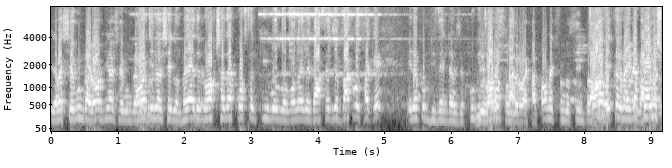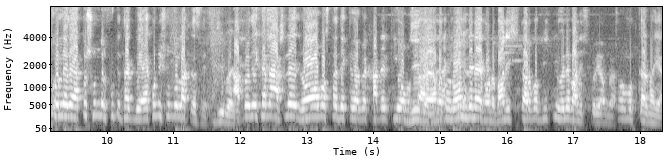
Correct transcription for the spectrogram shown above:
এটা ভাই সেগুন কাঠ অরিজিনাল সেগুন কাঠ অরিজিনাল সেগুন। ভাইয়া যে নকশা যা করছেন কি বলব? মনে হয় যে গাছের যে বাকল থাকে এরকম ডিজাইনটা হয়েছে। খুবই চমৎকার। সুন্দর ভাই খাটটা অনেক সুন্দর সিম্পল চমৎকার ভাই এটা পলিশ করলে এত সুন্দর ফুটে থাকবে এখনই সুন্দর লাগতেছে। জি ভাই। আপনাদের এখানে আসলে র অবস্থায় দেখতে পারবে খাটের কি জি অবস্থা ভাই আমরা তো রং? দিনে এখন বানিশ তারপর বিক্রি হলে বানিশ করি আমরা। চমৎকার ভাইয়া।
